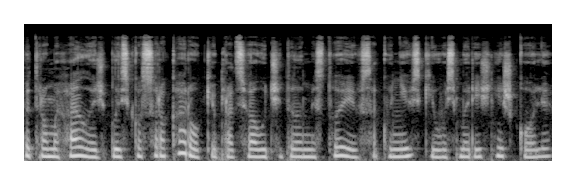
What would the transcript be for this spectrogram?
Петро Михайлович близько 40 років працював учителем історії в Сакунівській восьмирічній школі.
